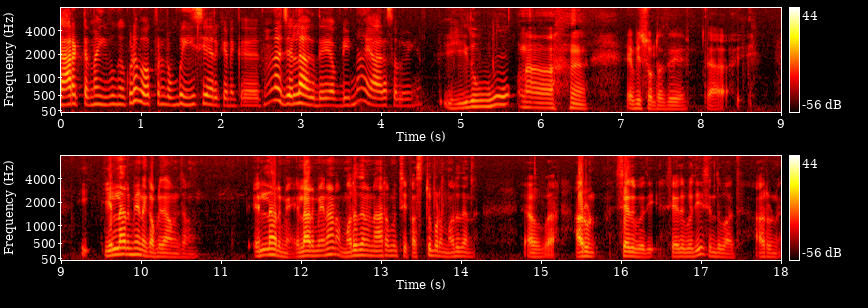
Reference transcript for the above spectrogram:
டேரக்டர்னா இவங்க கூட ஒர்க் பண்ண ரொம்ப ஈஸியாக இருக்குது எனக்கு. நல்லா ஜெல் ஆகுது அப்படின்னா யாரை சொல்லுவீங்க? இதுவும் நான் எப்படி சொல்கிறது எல்லாருமே எனக்கு அப்படி தான் அமைஞ்சாங்க. எல்லாருமே எல்லாருமேனா நான் மருதன் ஆரம்பித்து ஃபஸ்ட்டு படம் மருதன் அருண். சேதுபதி சேதுபதி சிந்துபாத் அருண்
